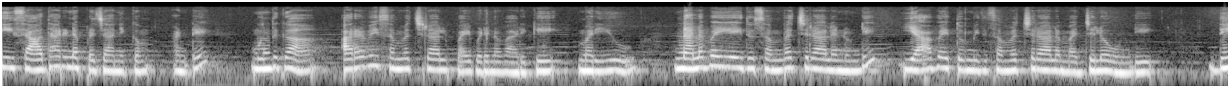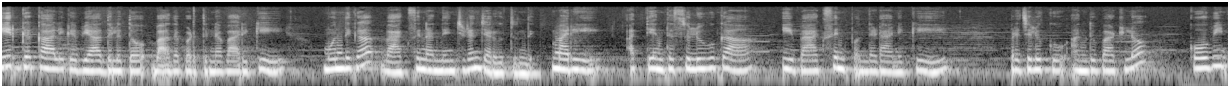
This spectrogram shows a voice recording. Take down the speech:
ఈ సాధారణ ప్రజానికం అంటే ముందుగా అరవై సంవత్సరాలు పైబడిన వారికి మరియు నలభై ఐదు సంవత్సరాల నుండి యాభై తొమ్మిది సంవత్సరాల మధ్యలో ఉండి దీర్ఘకాలిక వ్యాధులతో బాధపడుతున్న వారికి ముందుగా వ్యాక్సిన్ అందించడం జరుగుతుంది. మరి అత్యంత సులువుగా ఈ వ్యాక్సిన్ పొందడానికి ప్రజలకు అందుబాటులో కోవిన్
